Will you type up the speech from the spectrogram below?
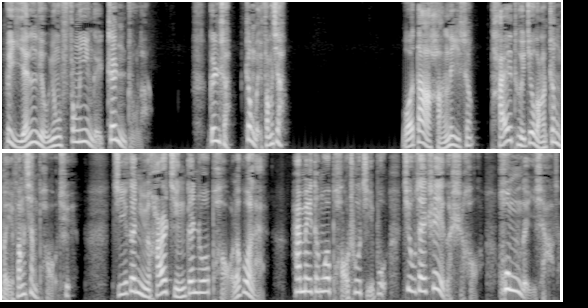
被严柳用封印给镇住了。跟上，正北方向！我大喊了一声，抬腿就往正北方向跑去。几个女孩紧跟着我跑了过来。还没等我跑出几步，就在这个时候，轰的一下子，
